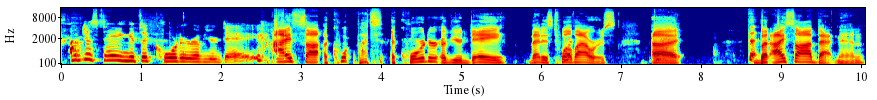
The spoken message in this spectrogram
I'm just saying it's a quarter of your day. I saw a quarter. What's a quarter of your day? That is twelve hours. Uh, That- but I saw Batman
